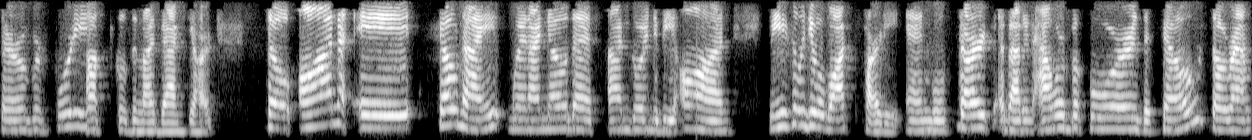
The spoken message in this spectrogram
There are over 40 obstacles in my backyard. So on a show night when I know that I'm going to be on, we usually do a watch party and we'll start about an hour before the show, so around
